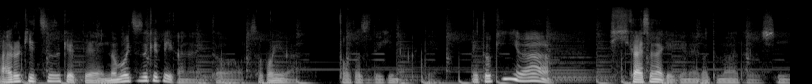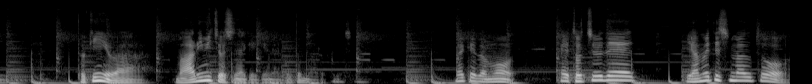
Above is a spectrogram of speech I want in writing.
歩き続けて登り続けていかないとそこには到達できなくて。で時には引き返さなきゃいけないこともあるだろうし時には回り道をしなきゃいけないこともあるかもしれない。だけども途中でやめてしまうと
